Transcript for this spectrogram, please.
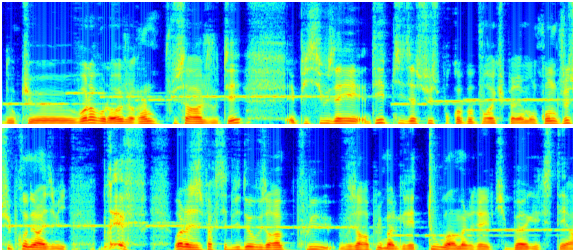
Donc euh, voilà, voilà, j'ai rien de plus à rajouter. Et puis si vous avez des petites astuces, pourquoi pas pour récupérer mon compte, je suis preneur les amis. Bref, voilà, j'espère que cette vidéo vous aura plu, vous aura plu malgré tout, hein, malgré les petits bugs, etc.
